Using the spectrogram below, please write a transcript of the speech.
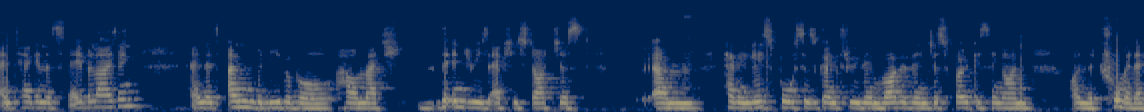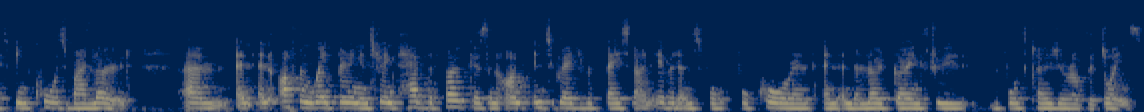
antagonist stabilizing. And it's unbelievable how much the injuries actually start just um, having less forces going through them rather than just focusing on on the trauma that's been caused by load. Um, and, and often weight bearing and strength have the focus and aren't integrated with baseline evidence for, for core and, and, and the load going through the force closure of the joints.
